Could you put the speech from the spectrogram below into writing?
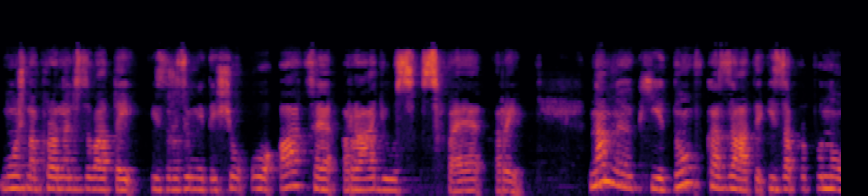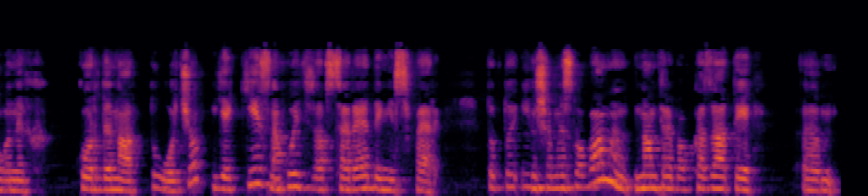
Можна проаналізувати і зрозуміти, що ОА це радіус сфери. Нам необхідно вказати із запропонованих координат точок, які знаходяться всередині сфери. Тобто, іншими словами, нам треба вказати ем,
